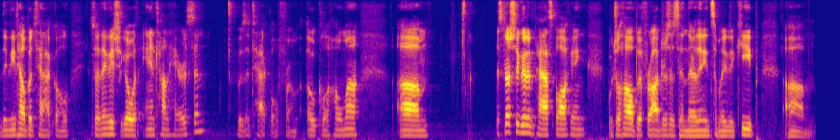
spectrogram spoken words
They need help at tackle. So I think they should go with Anton Harrison, who's a tackle from Oklahoma. Um, especially good in pass blocking, which will help if Rodgers is in there. They need somebody to keep um,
